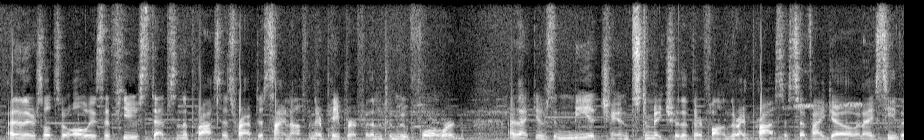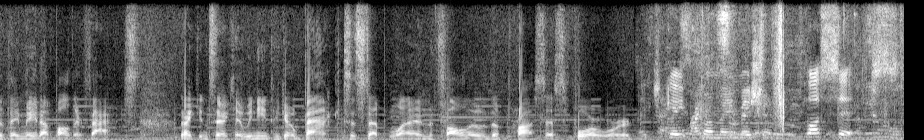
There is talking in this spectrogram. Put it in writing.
And then there's also always a few steps in the process where I have to sign off on their paper for them to move forward. And that gives me a chance to make sure that they're following the right process. So if I go and I see that they made up all their facts, I can say, okay, we need to go back to step one, follow the process forward. Escape from a mission, plus six.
